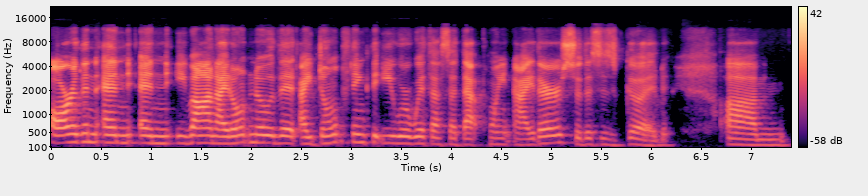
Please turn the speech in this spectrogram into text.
are then, and, and Yvonne, I don't know that, I don't think that you were with us at that point either, so this is good. Um,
